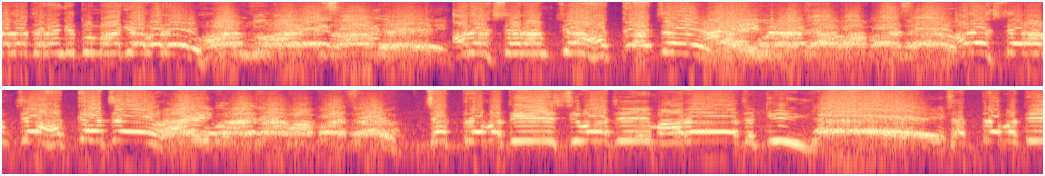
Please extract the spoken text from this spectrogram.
चला चलेंगे तुम आगे बढ़ो हम तुम्हारे साथ आरक्षण आमच्या हक्काचे. नाही कुणाच्या बापाचे. आरक्षण आमच्या हक्काचे. नाही कुणाच्या बापाचे. छत्रपती शिवाजी महाराज की. छत्रपती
